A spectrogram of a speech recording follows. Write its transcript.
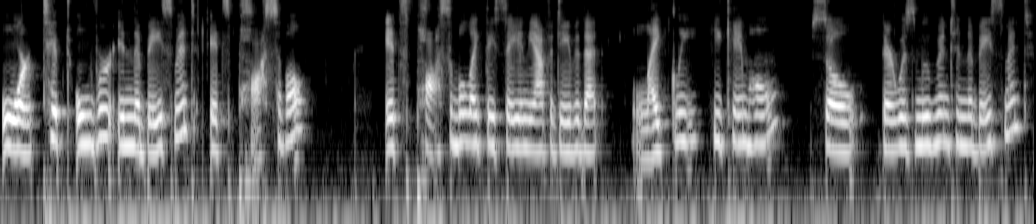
or tipped over in the basement? It's possible. It's possible, like they say in the affidavit, that likely he came home. So there was movement in the basement.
